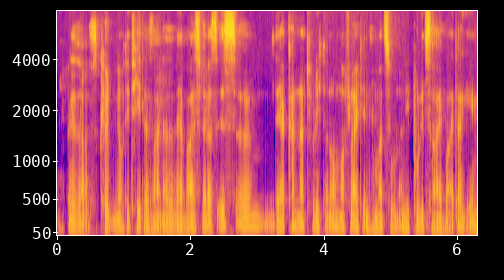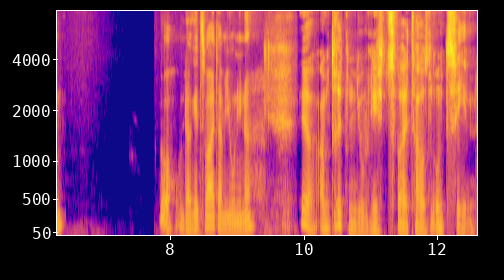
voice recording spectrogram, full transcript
ich habe gesagt, es könnten auch die Täter sein. Also wer weiß, wer das ist, ähm, der kann natürlich dann auch mal vielleicht Informationen an die Polizei weitergeben. Ja, und dann geht's weiter im Juni, ne? Ja, am 3. Juni 2010.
